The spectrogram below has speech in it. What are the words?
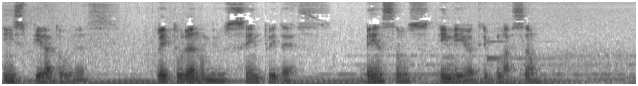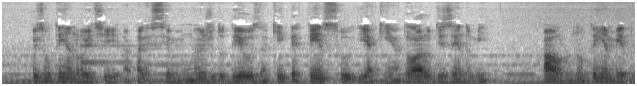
inspiradoras. Leitura número 110. Bênçãos em meio à tribulação. Pois ontem à noite apareceu-me um anjo do Deus a quem pertenço e a quem adoro, dizendo-me: Paulo, não tenha medo.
